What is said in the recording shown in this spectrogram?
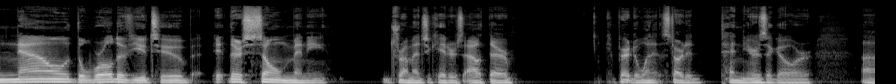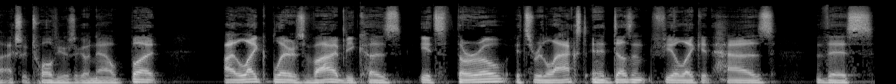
now the world of YouTube, it, there's so many drum educators out there compared to when it started 10 years ago or uh, actually 12 years ago now. But I like Blair's vibe because it's thorough, it's relaxed, and it doesn't feel like it has this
